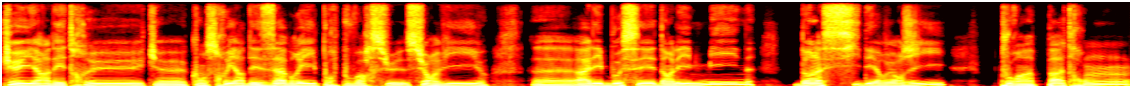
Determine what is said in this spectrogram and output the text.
cueillir des trucs, euh, construire des abris pour pouvoir survivre, euh, aller bosser dans les mines, dans la sidérurgie, pour un patron,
